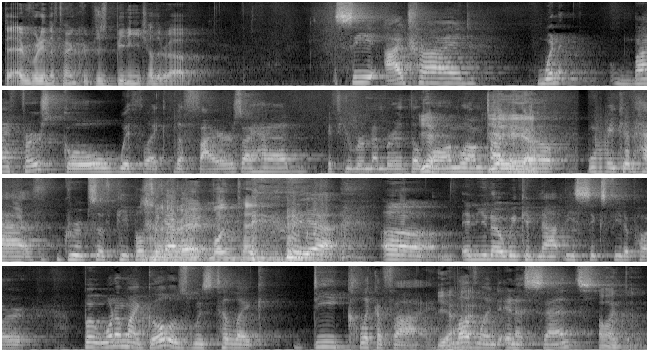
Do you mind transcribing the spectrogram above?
that everybody in the friend group just beating each other up. See, I tried when my first goal with like the fires I had, if you remember the Yeah. long, long time yeah, yeah. ago, when we could have groups of people together. right, more than ten. yeah. Um, and you know, we could not be six feet apart. But one of my goals was to like de-clickify Loveland in a sense. I like that.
